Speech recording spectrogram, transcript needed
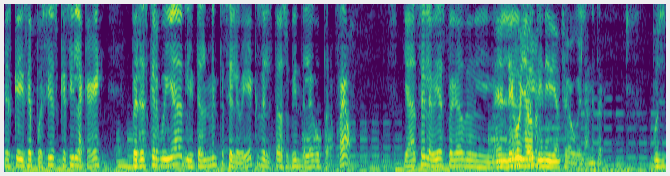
Es que dice, pues sí, es que sí la cagué. Pero es que el güey ya literalmente se le veía que se le estaba subiendo el ego, pero feo. Ya se le había despegado el. El ego el ya lo tiene bien feo, güey, la neta. Pues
